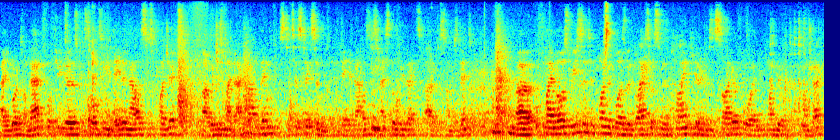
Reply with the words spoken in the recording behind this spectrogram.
I worked on that for a few years, consulting and data analysis projects, uh, which is my background then, statistics and data analysis, and I still do that uh, to some extent. Uh, my most recent employment was with GlaxoSmithKline here in Mississauga for a one-year contract.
